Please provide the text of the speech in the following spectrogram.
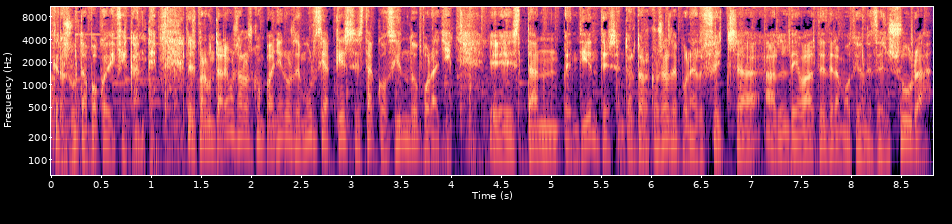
que resulta poco edificante. Les preguntaremos a los compañeros de Murcia qué se está cociendo por allí. Eh, están pendientes, entre otras cosas, de poner fecha al debate de la moción de censura,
